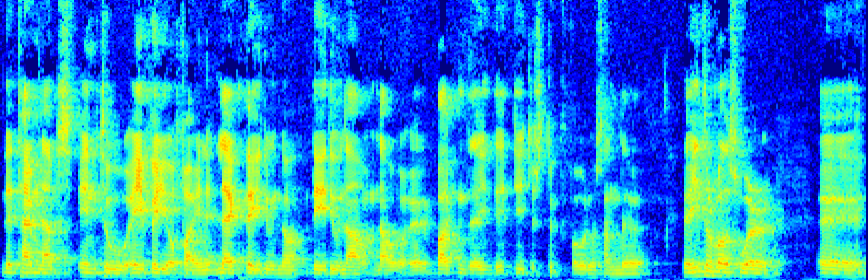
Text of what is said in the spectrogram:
the time lapse into a video file like they do not they do now. Now uh, back in the day, they, they just took photos and the the intervals were uh,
